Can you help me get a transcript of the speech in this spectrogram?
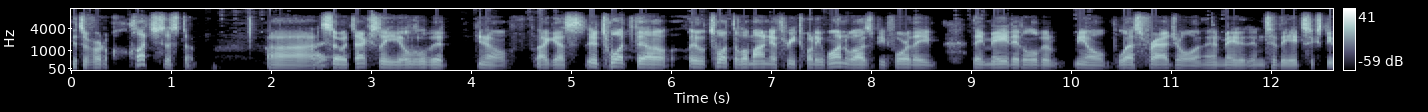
it's a vertical clutch system. Uh, Right. So it's actually a little bit, you know, I guess it's what the it's what the Lemania 321 was before they they made it a little bit, you know, less fragile and then made it into the 860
